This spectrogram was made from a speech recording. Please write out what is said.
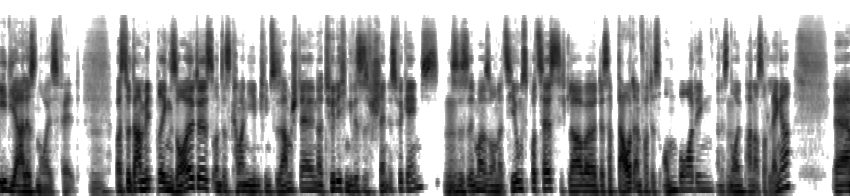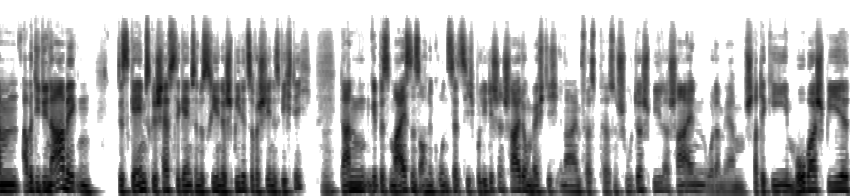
ideales neues Feld. Mhm. Was du da mitbringen solltest, und das kann man jedem Team zusammenstellen, natürlich ein gewisses Verständnis für Games. Mhm. Das ist immer so ein Erziehungsprozess. Ich glaube, deshalb dauert einfach das Onboarding eines mhm. neuen Partners auch länger. Ähm, aber die Dynamiken des Games-Geschäfts, der Games-Industrie und der Spiele zu verstehen, ist wichtig. Mhm. Dann gibt es meistens auch eine grundsätzlich politische Entscheidung. Möchte ich in einem First-Person-Shooter-Spiel erscheinen oder mehr im Strategie-MOBA-Spiel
